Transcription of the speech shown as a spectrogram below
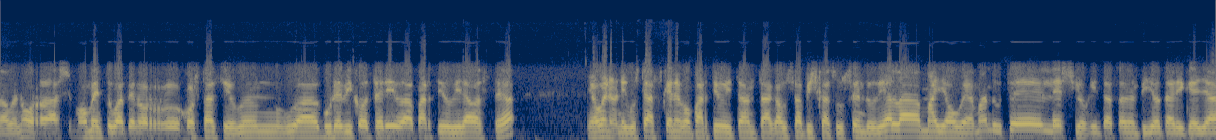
ba, bueno, as- momentu baten hor kostazio, gu- gure bikoteri ba, partidu birabaztea, Ja, bueno, nik uste azkeneko partidu ditan eta gauza pixka zuzendu diala, maila hobe eman dute, lesio kintazaten pilotarik ella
